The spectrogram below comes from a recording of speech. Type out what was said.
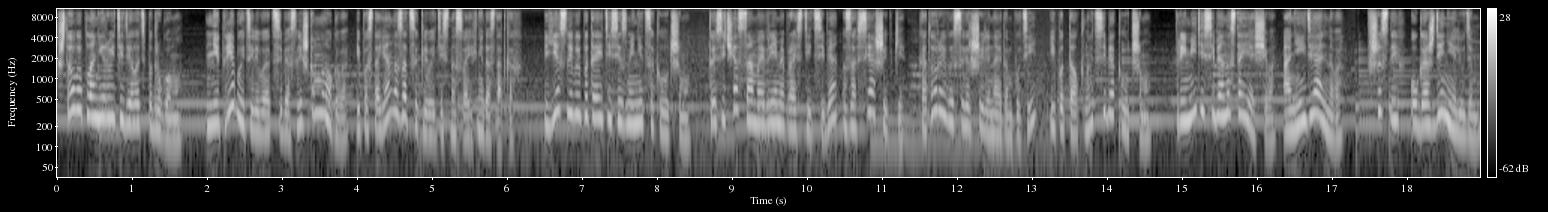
что вы планируете делать по-другому? Не требуете ли вы от себя слишком многого и постоянно зацикливаетесь на своих недостатках? Если вы пытаетесь измениться к лучшему, то сейчас самое время простить себя за все ошибки, которые вы совершили на этом пути, и подтолкнуть себя к лучшему. Примите себя настоящего, а не идеального. В-шестых, угождение людям.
